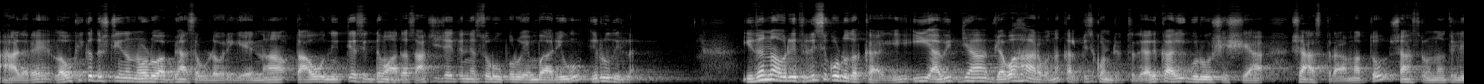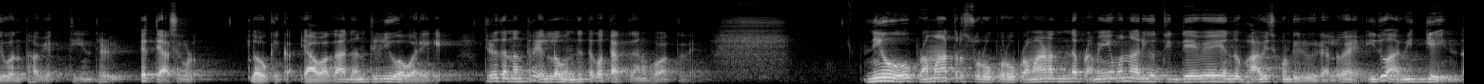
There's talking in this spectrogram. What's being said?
ಆದರೆ ಲೌಕಿಕ ದೃಷ್ಟಿಯಿಂದ ನೋಡುವ ಅಭ್ಯಾಸವುಳ್ಳವರಿಗೆ ನಾ ತಾವು ನಿತ್ಯ ಸಿದ್ಧವಾದ ಸಾಕ್ಷಿ ಚೈತನ್ಯ ಸ್ವರೂಪರು ಎಂಬ ಅರಿವು ಇರುವುದಿಲ್ಲ. ಇದನ್ನು ಅವರಿಗೆ ತಿಳಿಸಿಕೊಡುವುದಕ್ಕಾಗಿ ಈ ಅವಿದ್ಯಾ ವ್ಯವಹಾರವನ್ನು ಕಲ್ಪಿಸಿಕೊಂಡಿರ್ತದೆ. ಅದಕ್ಕಾಗಿ ಗುರು, ಶಿಷ್ಯ, ಶಾಸ್ತ್ರ ಮತ್ತು ಶಾಸ್ತ್ರವನ್ನು ತಿಳಿಯುವಂತಹ ವ್ಯಕ್ತಿ ಅಂತೇಳಿ ವ್ಯತ್ಯಾಸಗಳು. ಲೌಕಿಕ. ಯಾವಾಗ? ಅದನ್ನು ತಿಳಿಯುವವರೆಗೆ. ತಿಳಿದ ನಂತರ ಎಲ್ಲ ಒಂದಂತ ಗೊತ್ತಾಗ್ತದೆ, ಅನುಭವ ಆಗ್ತದೆ. ನೀವು ಪ್ರಮಾತ್ರ ಸ್ವರೂಪರು, ಪ್ರಮಾಣದಿಂದ ಪ್ರಮೇಯವನ್ನು ಅರಿಯುತ್ತಿದ್ದೇವೆ ಎಂದು ಭಾವಿಸಿಕೊಂಡಿರುವಿರಲ್ವೇ? ಇದು ಅವಿದ್ಯೆಯಿಂದ.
